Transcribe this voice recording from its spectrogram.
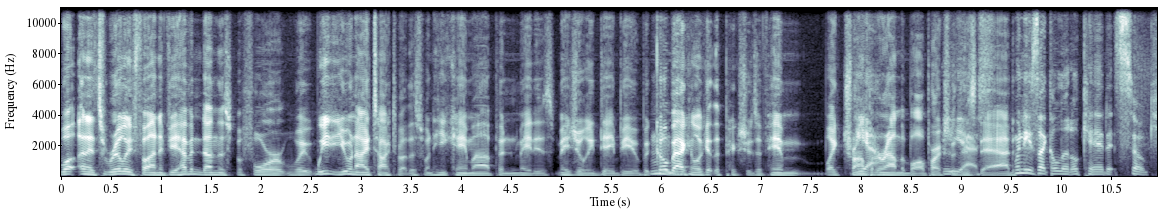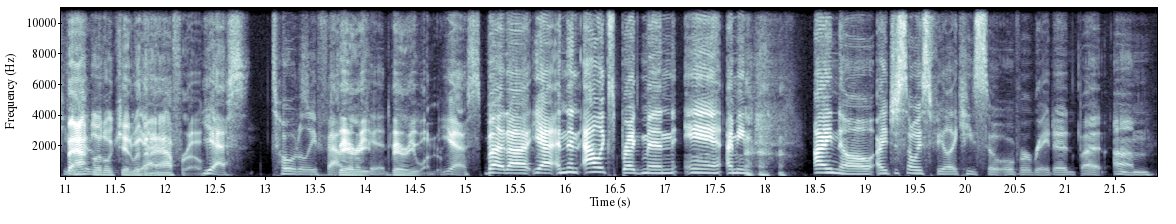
Well, and it's really fun. If you haven't done this before, we, we you and I talked about this when he came up and made his major league debut. But go back and look at the pictures of him like tromping. Yeah. around the ballparks with yes, his dad. when he's like a little kid, it's so cute. Fat little kid with an afro. Yes, totally fat very little kid. very wonderful. Yes, but uh, yeah, and then Alex Bregman. Eh, I mean, I know. I just always feel like he's so overrated, but um,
